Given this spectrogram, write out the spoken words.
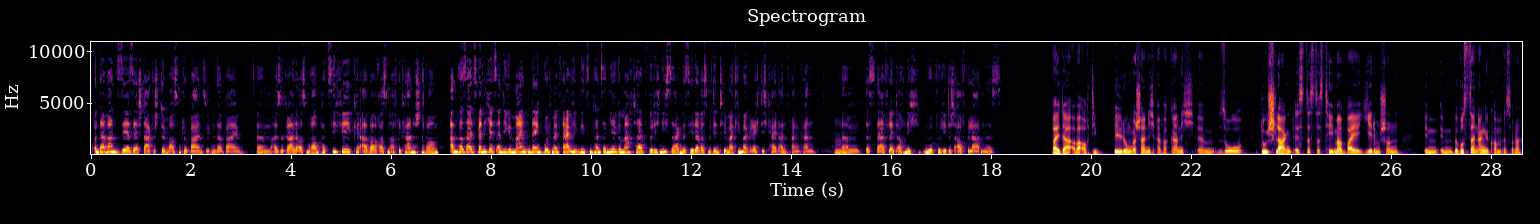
Und da waren sehr, sehr starke Stimmen aus dem globalen Süden dabei. Ähm, also gerade aus dem Raum Pazifik, aber auch aus dem afrikanischen Raum. Andererseits, wenn ich jetzt an die Gemeinden denke, wo ich meinen Freiwilligendienst in Tansania gemacht habe, würde ich nicht sagen, dass jeder was mit dem Thema Klimagerechtigkeit anfangen kann. Mhm. Ähm, dass da vielleicht auch nicht nur politisch aufgeladen ist. Weil da aber auch die Bildung wahrscheinlich einfach gar nicht ähm, so durchschlagend ist, dass das Thema bei jedem schon im, im Bewusstsein angekommen ist, oder?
